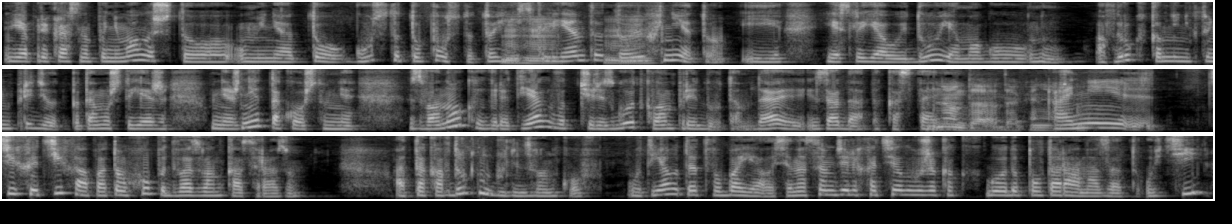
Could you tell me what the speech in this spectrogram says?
я прекрасно понимала, что у меня то густо, то пусто, то есть угу, клиенты, угу. то их нету. И если я уйду, я могу, ну, а вдруг ко мне никто не придет? Потому что я же, у меня же нет такого, что мне звонок и говорят, я вот через год к вам приду, там, да, и задаток оставить. Ну да, да, конечно. Они тихо-тихо, а потом хоп, и два звонка сразу. А так, а вдруг не будет звонков? Вот я вот этого боялась. Я на самом деле хотела уже как года полтора назад уйти,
